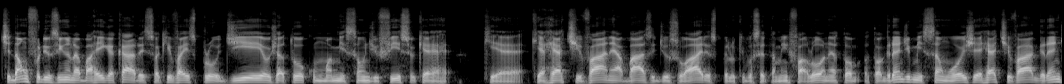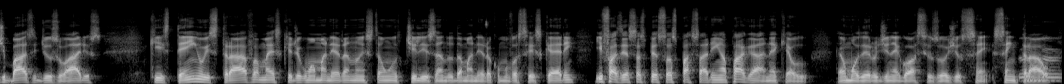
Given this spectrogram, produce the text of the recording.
te dá um friozinho na barriga, cara, isso aqui vai explodir, eu já tô com uma missão difícil que é que é, que é reativar né, a base de usuários, pelo que você também falou, né? A tua, a tua grande missão hoje é reativar a grande base de usuários que têm o Strava, mas que de alguma maneira não estão utilizando da maneira como vocês querem, e fazer essas pessoas passarem a pagar, né? Que é o, é o modelo de negócios hoje central uhum.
